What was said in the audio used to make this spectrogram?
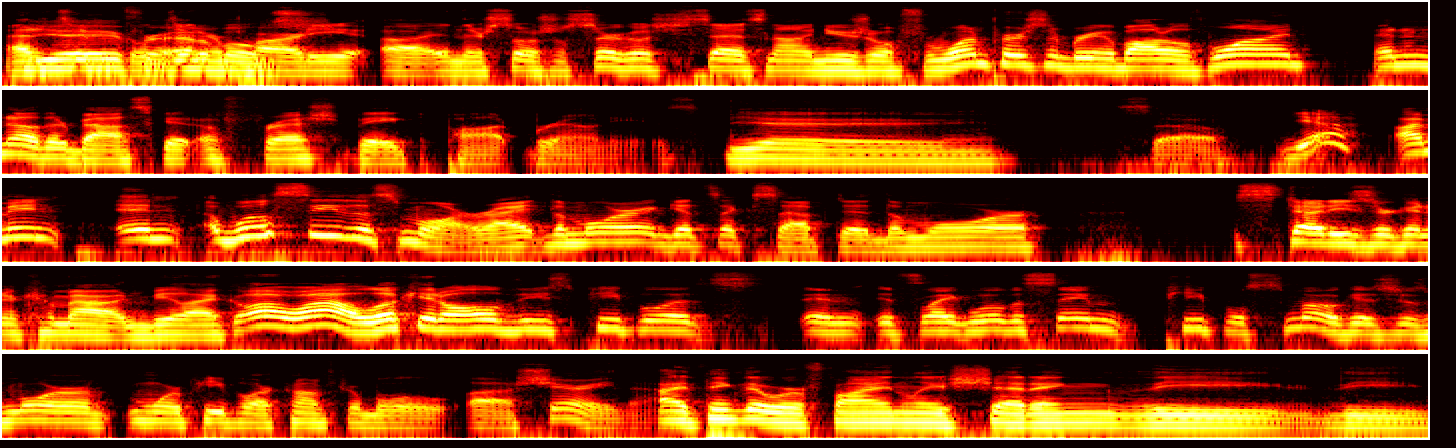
At a Yay typical for dinner edibles. party uh, in their social circle, she said it's not unusual for one person to bring a bottle of wine and another basket of fresh baked pot brownies. Yay. So yeah, I mean, and we'll see this more, right? The more it gets accepted, the more studies are going to come out and be like, "Oh wow, look at all of these people." It's and it's like, well, the same people smoke. It's just more more people are comfortable uh, sharing that. I think that we're finally shedding the the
